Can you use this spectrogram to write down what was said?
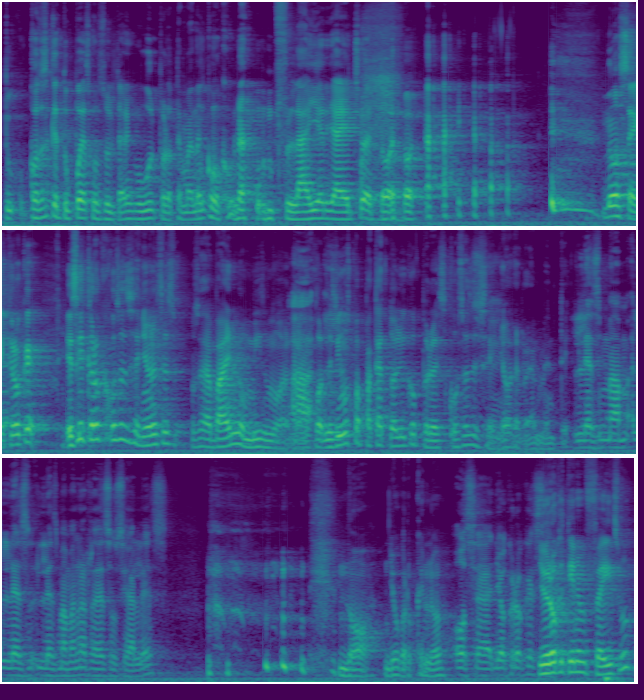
tú- cosas que tú puedes consultar en Google, pero te mandan como que una- un flyer ya hecho de todo. no sé, creo que es que creo que cosas de señores es, o sea, va en lo mismo. A lo Ah, mejor decimos papá católico, pero es cosas de señores realmente. ¿Les, mam- les, les maman las redes sociales? No, yo creo que no. O sea, yo creo que sí. Yo creo que tienen Facebook.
